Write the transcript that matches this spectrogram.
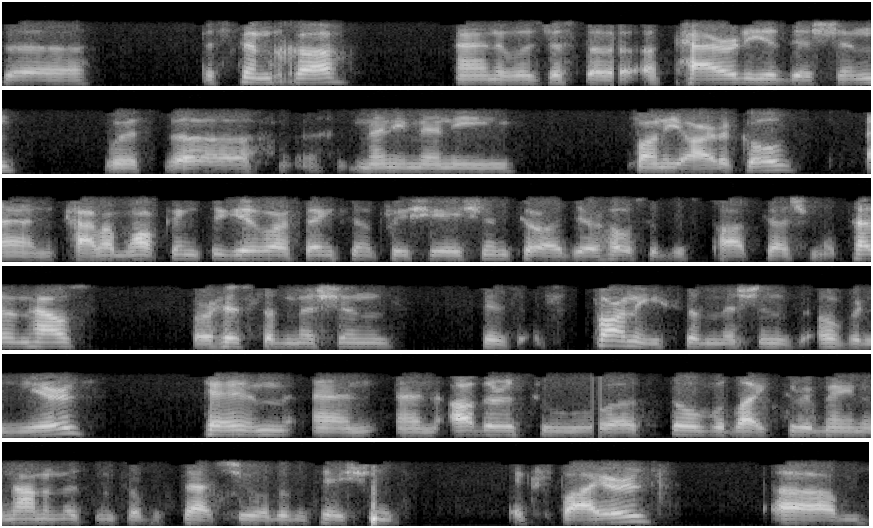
uh, the simcha, and it was just a, a parody edition with uh, many many funny articles. And Kala Malkin to give our thanks and appreciation to our dear host of this podcast, Shmuel Tenenhaus, for his submissions, his funny submissions over the years him and, and others who uh, still would like to remain anonymous until the statute of limitations expires. Um,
